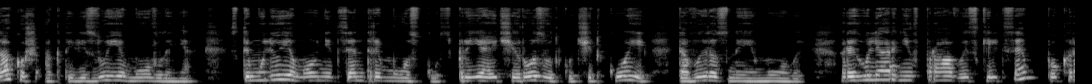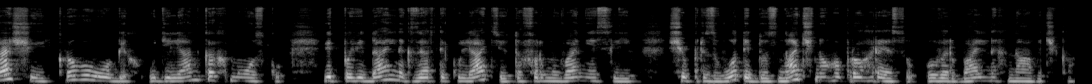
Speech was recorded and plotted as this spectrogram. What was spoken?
також активізує мовлення, стимулює мовні центри мозку, сприяючи розвитку чіткої та виразної мови. Регулярні вправи з кільцем покращують кровообіг у ділянках мозку, відповідальних за артикуляцію та формування слів, що призводить до значного прогресу у вербальних навичках.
